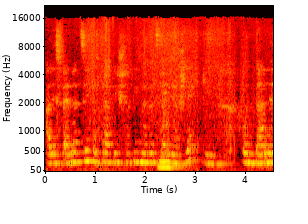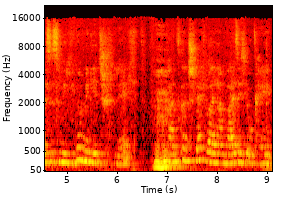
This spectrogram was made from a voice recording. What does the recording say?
alles verändert sich, es bleibt nicht stabil, mir wird es dann mhm. wieder schlecht gehen. Und dann ist es mir lieber, mir geht es schlecht, mhm. ganz, ganz schlecht, weil dann weiß ich, okay,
